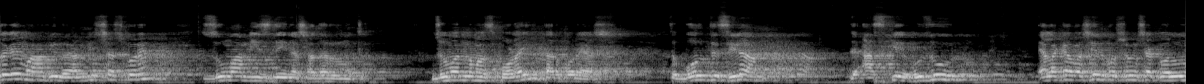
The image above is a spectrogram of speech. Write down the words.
জায়গায় মাহফিল হয়, আমি বিশ্বাস করেন, জুমা মিস দিই না সাধারণত। জুমার নামাজ পড়াই, তারপরে আসে। তো বলতেছিলাম যে আজকে হুজুর এলাকাবাসীর প্রশংসা করল,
